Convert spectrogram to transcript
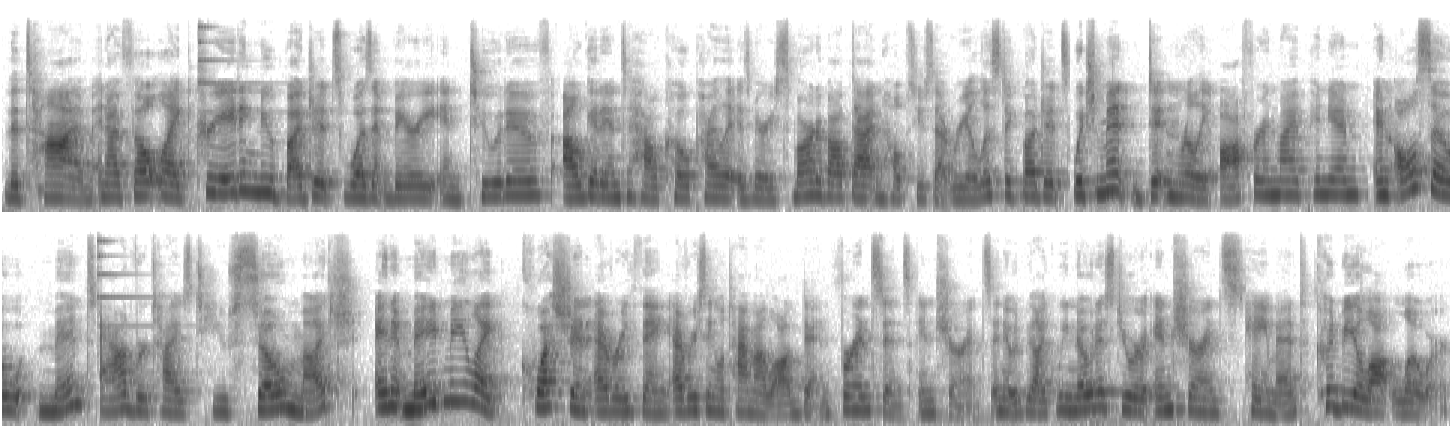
the time. And I felt like creating new budgets wasn't very intuitive. I'll get into how Copilot is very smart about that and helps you set realistic budgets, which Mint didn't really offer in my opinion. And also Mint advertised to you so much and it made me like question everything every single time I logged in. For instance, insurance. And it would be like, we noticed your insurance payment could be a lot lower.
